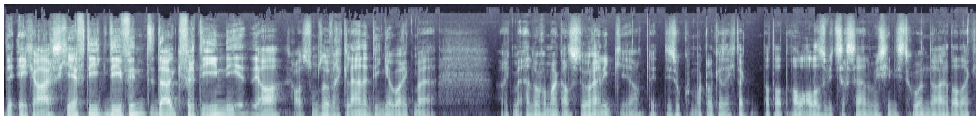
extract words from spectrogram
de egaars geeft die, ik- die vindt dat ik verdien. Die, ja, het gaat soms over kleine dingen waar ik me, waar ik me enorm aan kan storen. En ik, ja, dit is ook makkelijk gezegd dat dat, dat al alle Zwitsers zijn. Misschien is het gewoon daar dat ik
